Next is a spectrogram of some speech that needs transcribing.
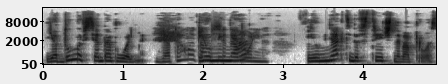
Я думаю, все довольны. Я думаю, там и все меня, довольны. И у меня к тебе встречный вопрос.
